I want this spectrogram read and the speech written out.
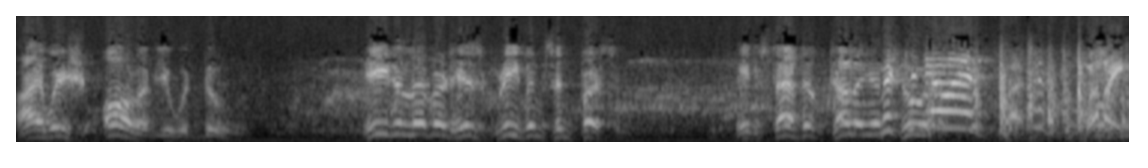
I wish all of you would do. He delivered his grievance in person. Instead of telling it Mr. to... Dillon! Willie,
